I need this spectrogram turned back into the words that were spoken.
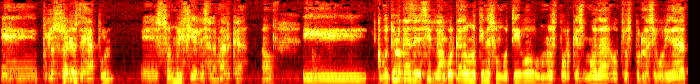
eh, pues los usuarios de Apple eh, son muy fieles a la marca, ¿no? Y, como tú lo acabas de decir, a lo mejor cada uno tiene su motivo, unos porque es moda, otros por la seguridad,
